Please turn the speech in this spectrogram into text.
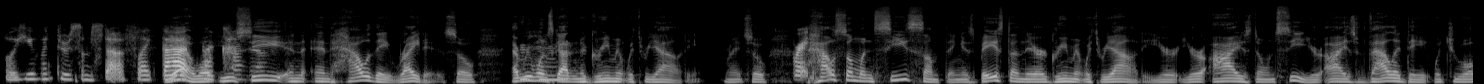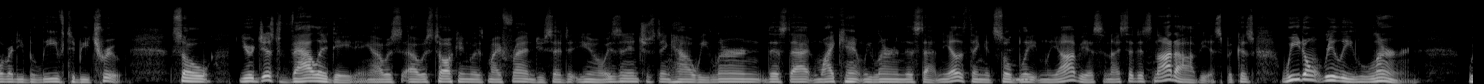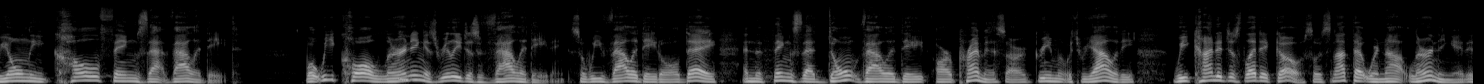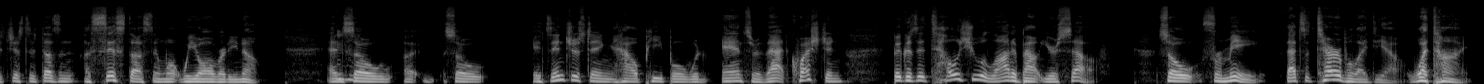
Well, you went through some stuff like that. Yeah, well, you see, of... and and how they write it. So everyone's mm-hmm. got an agreement with reality right? So right. how someone sees something is based on their agreement with reality. Your your eyes don't see. Your eyes validate what you already believe to be true. So you're just validating. I was i was talking with my friend who said you know isn't it interesting how we learn this that and why can't we learn this that and the other thing? It's so mm-hmm. blatantly obvious. And i said it's not obvious because we don't really learn. We only cull things that validate What we call learning is really just validating. So we validate all day, and the things that don't validate our premise, our agreement with reality, we kind of just let it go. So it's not that we're not learning it; it's just it doesn't assist us in what we already know. And mm-hmm. so, uh, so it's interesting how people would answer that question because it tells you a lot about yourself. So for me, that's a terrible idea. What time?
